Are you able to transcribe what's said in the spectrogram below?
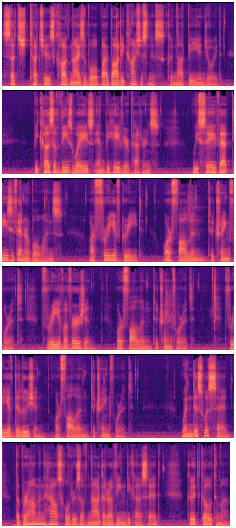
Such touches cognizable by body consciousness could not be enjoyed. Because of these ways and behavior patterns, we say that these venerable ones are free of greed, or fallen to train for it, free of aversion, or fallen to train for it, free of delusion, or fallen to train for it. When this was said, the Brahman householders of Nagara Vindika said, Good Gotama,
